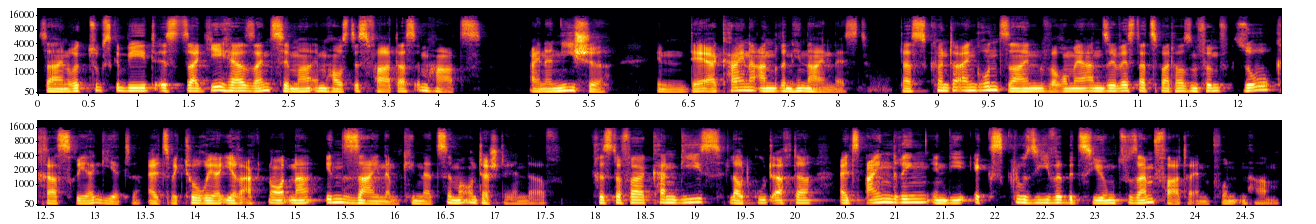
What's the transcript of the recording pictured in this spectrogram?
Sein Rückzugsgebiet ist seit jeher sein Zimmer im Haus des Vaters im Harz. Eine Nische, in der er keine anderen hineinlässt. Das könnte ein Grund sein, warum er an Silvester 2005 so krass reagierte, als Victoria ihre Aktenordner in seinem Kinderzimmer unterstellen darf. Christopher kann dies, laut Gutachter, als Eindringen in die exklusive Beziehung zu seinem Vater empfunden haben.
